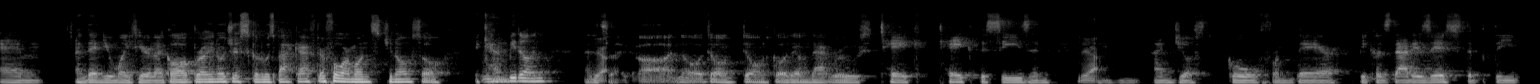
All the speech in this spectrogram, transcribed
Um, and then you might hear like, oh, Brian O'Driscoll was back after four months, you know, so it can mm. be done. And yeah. it's like, oh no, don't don't go down that route. Take take the season, yeah, and, and just go from there because that is it. The the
